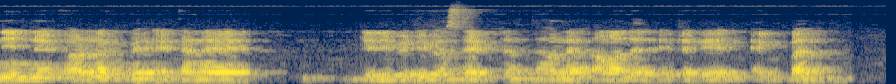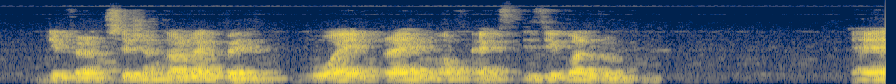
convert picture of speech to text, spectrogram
নির্ণয় করা লাগবে? এখানে ডেরিভেটিভ আছে একটা, তাহলে আমাদের এটাকে একবার ডিফারেন্সিয়েশন করা লাগবে। y prime of x is equal to a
